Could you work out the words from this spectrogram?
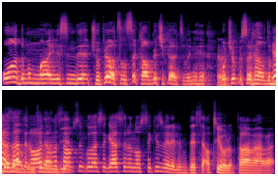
o adamın mahallesinde çöpe atılsa kavga çıkartır. Hani o Evet. çöpü sen aldın Ya ben zaten aldım o adama diye. Samsung ulaşsa gel sana Note 8 verelim dese atıyorum tamamen hava.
